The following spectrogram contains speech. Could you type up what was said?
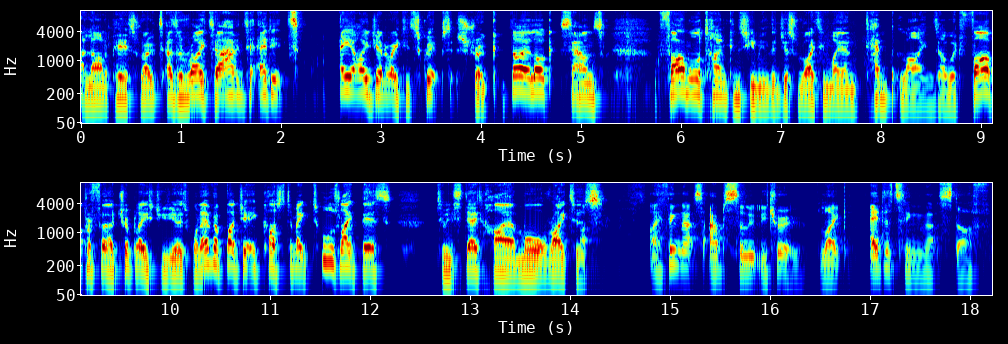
Alana Pierce wrote, As a writer, having to edit AI generated scripts, stroke dialogue, sounds far more time consuming than just writing my own temp lines. I would far prefer AAA studios, whatever budget it costs to make tools like this, to instead hire more writers. I think that's absolutely true. Like editing that stuff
